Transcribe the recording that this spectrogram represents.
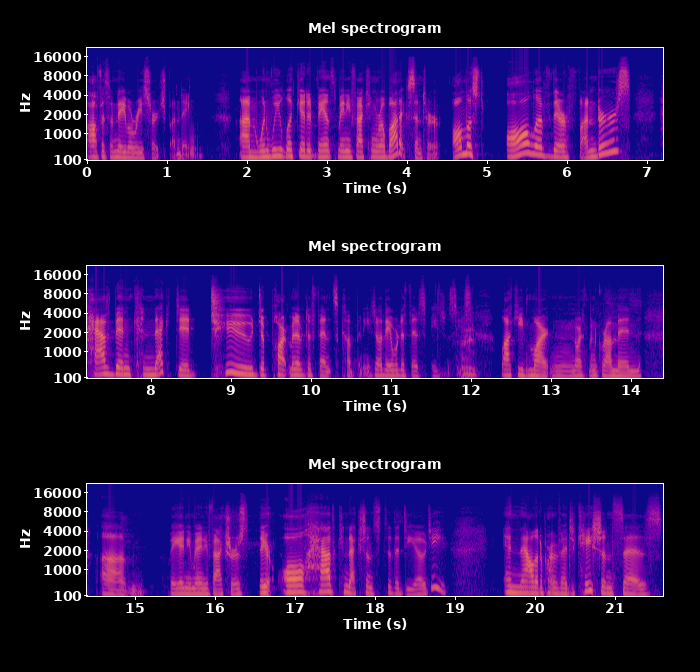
Office of Naval Research funding. Um, when we look at Advanced Manufacturing Robotics Center, almost all of their funders have been connected to Department of Defense companies. or they were defense agencies. Right. Lockheed Martin, Northrop Grumman, um, Bayanian manufacturers, they all have connections to the DoD. And now the Department of Education says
